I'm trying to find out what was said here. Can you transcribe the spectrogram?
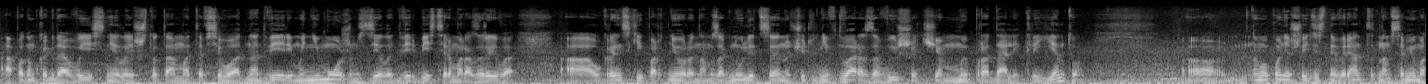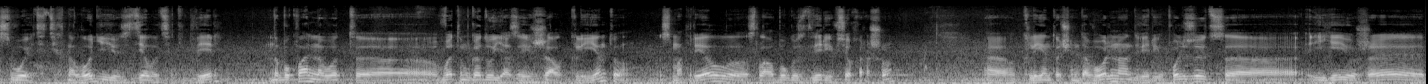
а потом, когда выяснилось, что там это всего одна дверь, и мы не можем сделать дверь без терморазрыва, а украинские партнеры нам загнули цену чуть ли не в два раза выше, чем мы продали клиенту, а, но мы поняли, что единственный вариант – это нам самим освоить технологию, сделать эту дверь. Но буквально вот э, в этом году я заезжал к клиенту, смотрел, слава богу, с дверью все хорошо. Э, клиент очень довольна, дверью пользуется, и ей уже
